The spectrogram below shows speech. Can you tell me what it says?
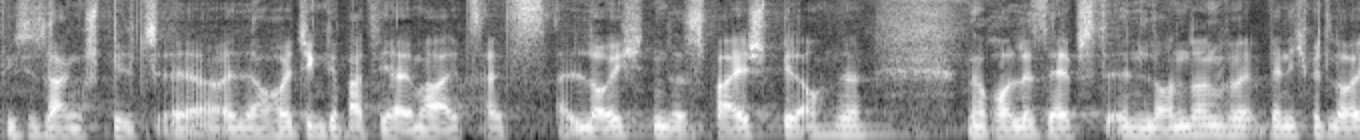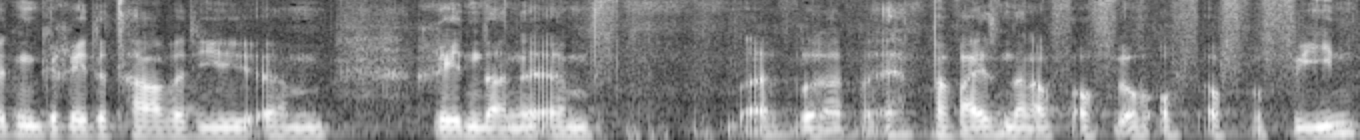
wie Sie sagen, spielt äh, in der heutigen Debatte ja immer als, als leuchtendes Beispiel auch eine, eine Rolle. Selbst in London, wenn ich mit Leuten geredet habe, die ähm, reden dann ähm, äh, oder verweisen dann auf, auf, auf, auf, Wien,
